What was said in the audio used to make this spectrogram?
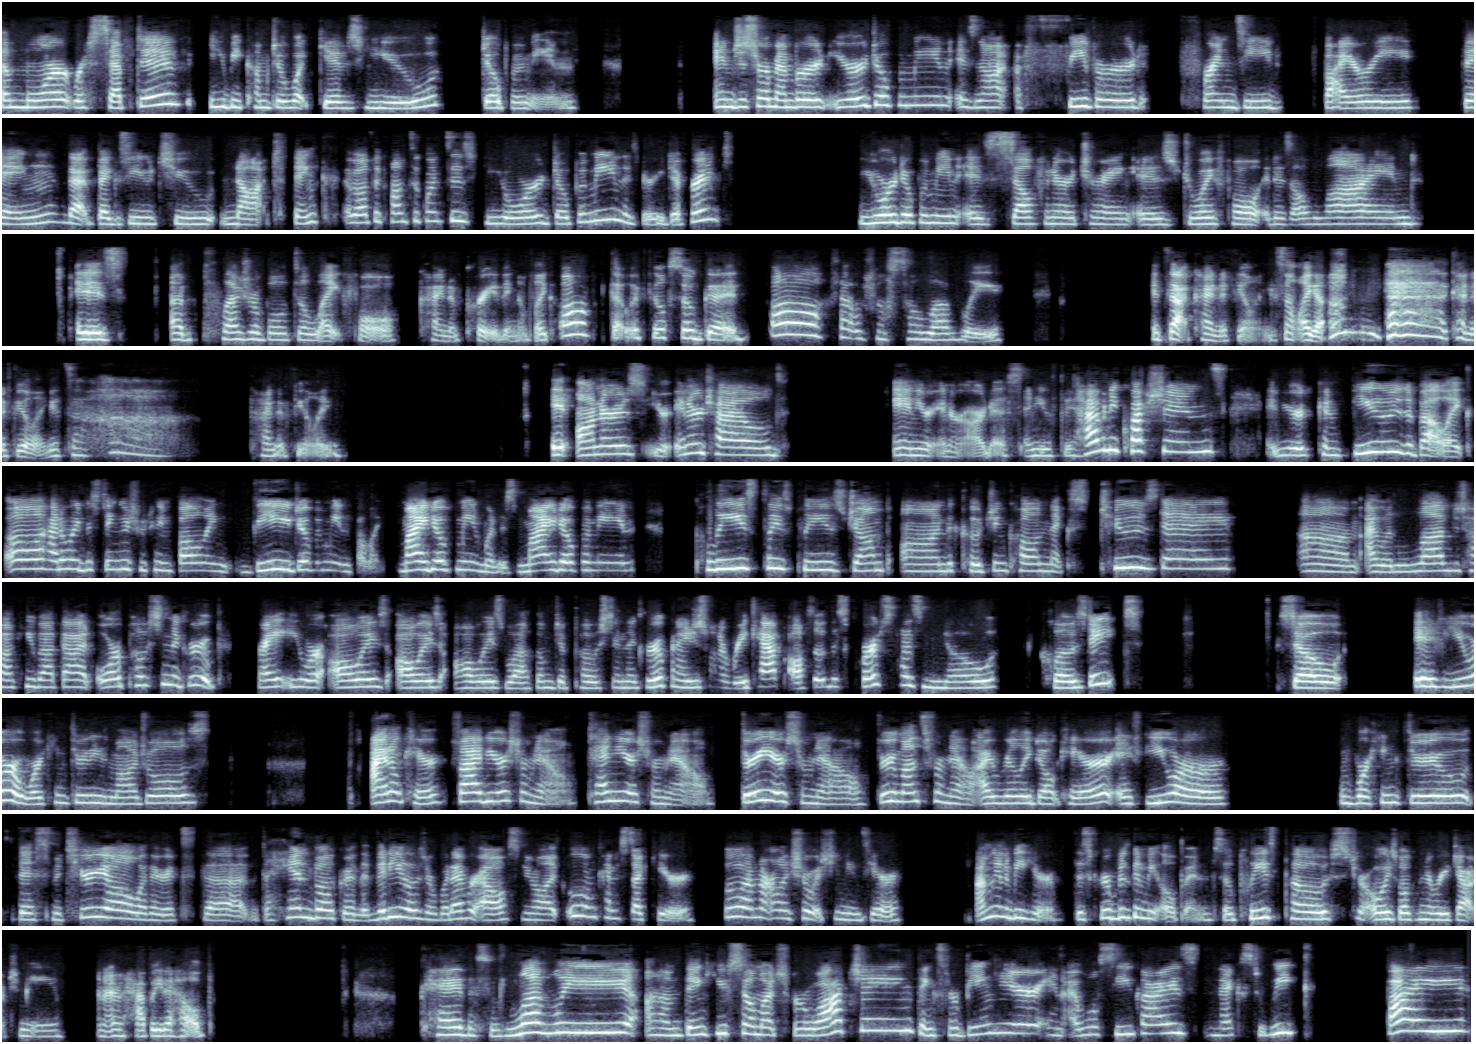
The more receptive you become to what gives you dopamine. And just remember, your dopamine is not a fevered, frenzied, fiery thing that begs you to not think about the consequences. Your dopamine is very different. Your dopamine is self-nurturing, it is joyful, it is aligned. It is a pleasurable, delightful kind of craving of like, "Oh, that would feel so good. Oh, that would feel so lovely." It's that kind of feeling. It's not like a "Ah," kind of feeling. It's a ah, kind of feeling. It honors your inner child and your inner artist. And if you have any questions, if you're confused about like, oh, how do I distinguish between following the dopamine following my dopamine? What is my dopamine? Please, please, please jump on the coaching call next Tuesday. Um, I would love to talk to you about that or post in the group, right? You are always, always, always welcome to post in the group. And I just want to recap also, this course has no close date. So if you are working through these modules, I don't care. 5 years from now, 10 years from now, 3 years from now, 3 months from now, I really don't care. If you are working through this material, whether it's the the handbook or the videos or whatever else, and you're like, oh, I'm kinda stuck here. Oh, I'm not really sure what she means here." I'm gonna be here. This group is gonna be open. So please post. You're always welcome to reach out to me, and I'm happy to help. Okay, this is lovely. Um, thank you so much for watching. Thanks for being here, and I will see you guys next week. Bye.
